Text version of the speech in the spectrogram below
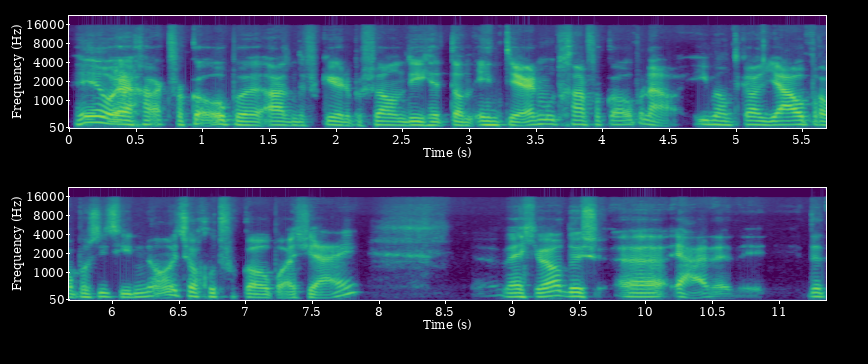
Heel erg hard verkopen aan de verkeerde persoon die het dan intern moet gaan verkopen. Nou, iemand kan jouw propositie nooit zo goed verkopen als jij. Weet je wel? Dus uh, ja, dat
